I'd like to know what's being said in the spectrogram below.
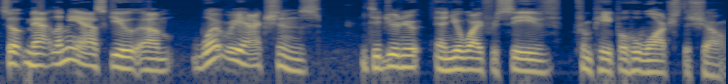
So Matt, let me ask you, um, what reactions did you and your wife receive from people who watched the show?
